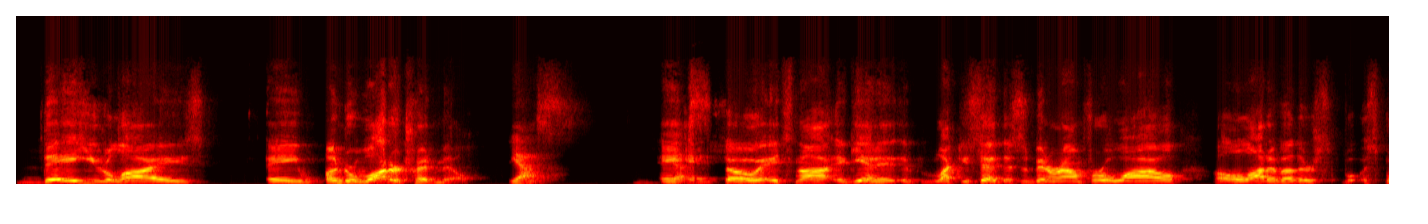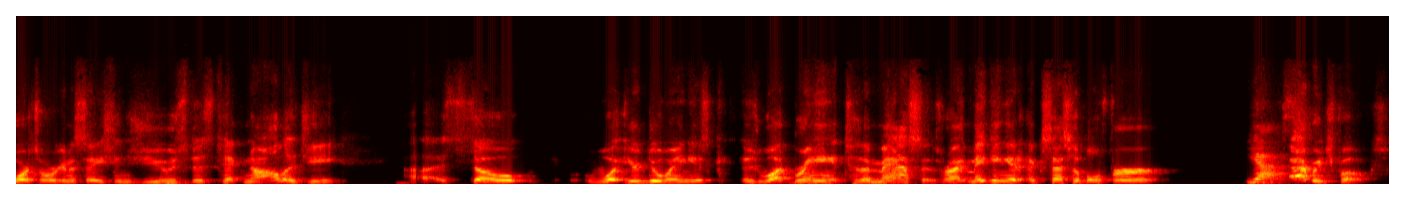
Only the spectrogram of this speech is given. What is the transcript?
they utilize a underwater treadmill. Yes and, yes. and so it's not, again, it, like you said, this has been around for a while. A lot of other sp- sports organizations use this technology. Uh, so what you're doing is, is what? Bringing it to the masses, right? Making it accessible for yes. average folks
